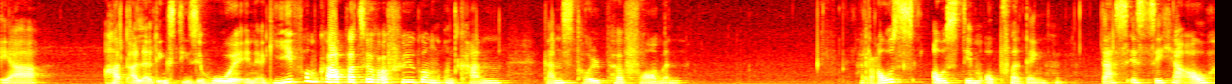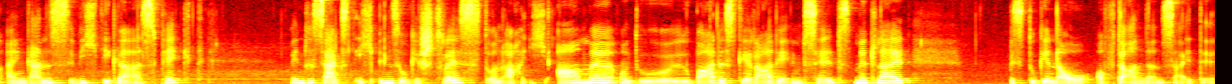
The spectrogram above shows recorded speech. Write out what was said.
Er hat allerdings diese hohe Energie vom Körper zur Verfügung und kann ganz toll performen. Raus aus dem Opferdenken. Das ist sicher auch ein ganz wichtiger Aspekt. Wenn du sagst, ich bin so gestresst und ach, ich arme und du, du badest gerade im Selbstmitleid, bist du genau auf der anderen Seite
